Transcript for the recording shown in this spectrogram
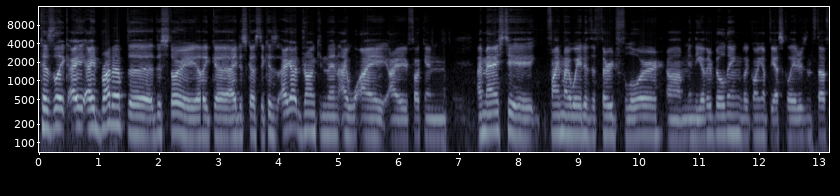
Cause like I I brought up the this story like uh, I discussed it because I got drunk and then I I I fucking I managed to find my way to the third floor um, in the other building, like going up the escalators and stuff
